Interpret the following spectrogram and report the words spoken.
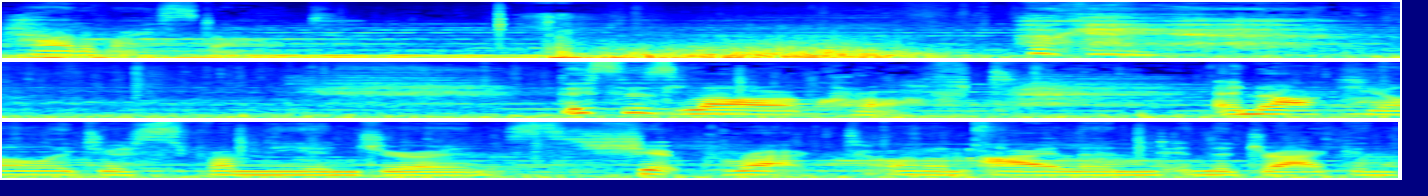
How do I start? Okay. This is Lara Croft, an archaeologist from the Endurance, shipwrecked on an island in the Dragon...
